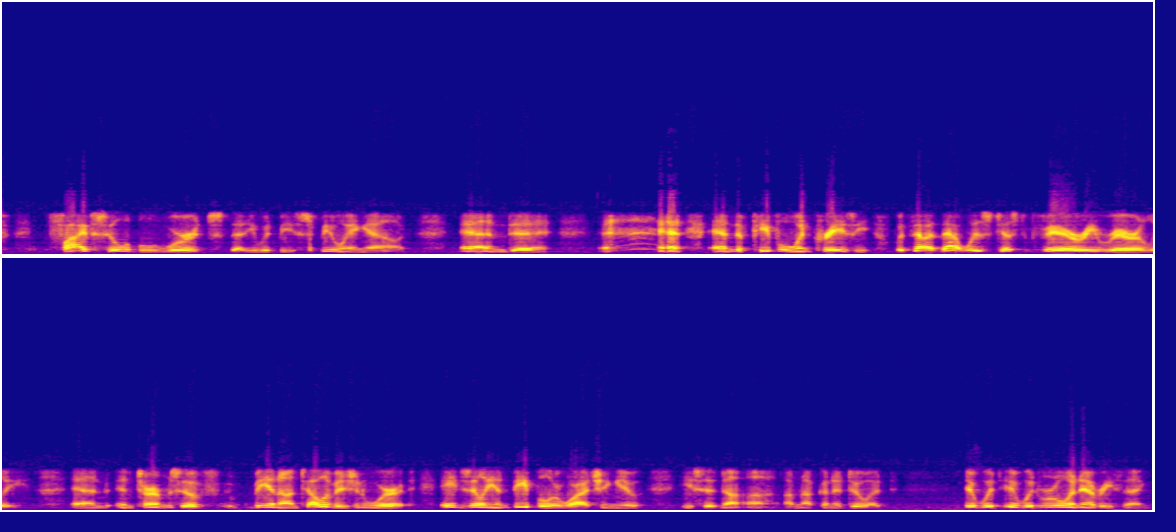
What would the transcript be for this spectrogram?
five syllable words that he would be spewing out, and uh, and the people went crazy. But that that was just very rarely. And in terms of being on television where eight zillion people are watching you, he said, "No, I'm not going to do it. It would it would ruin everything."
